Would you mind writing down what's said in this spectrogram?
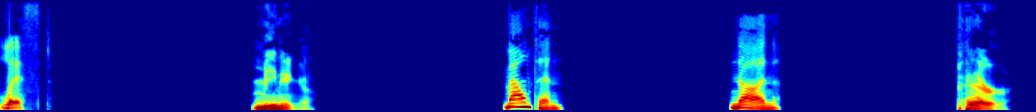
List, meaning. Mountain, none, pear.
